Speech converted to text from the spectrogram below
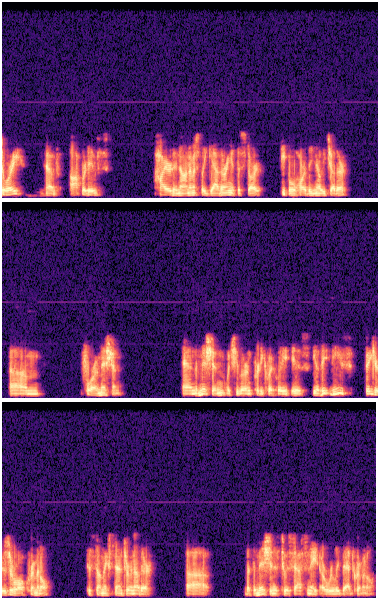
story. You have operatives hired anonymously gathering at the start. People hardly know each other um, for a mission. And the mission, which you learn pretty quickly, is you know th- these figures are all criminal to some extent or another. Uh, but the mission is to assassinate a really bad criminal.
